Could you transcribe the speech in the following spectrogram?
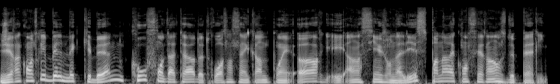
J'ai rencontré Bill McKibben, cofondateur de 350.org et ancien journaliste, pendant la conférence de Paris.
